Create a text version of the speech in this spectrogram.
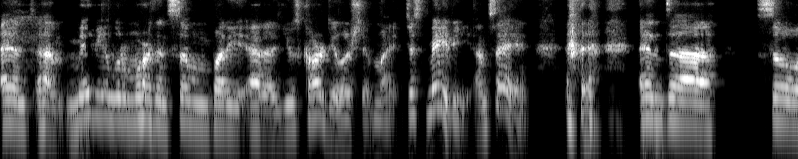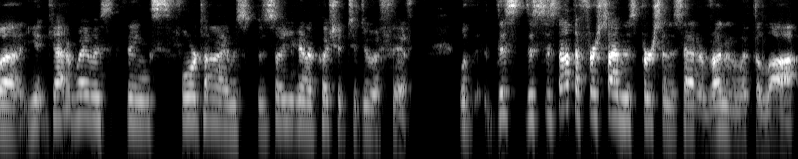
and um, maybe a little more than somebody at a used car dealership might. Just maybe, I'm saying. and uh, so uh, you got away with things four times, so you're going to push it to do a fifth. Well, this this is not the first time this person has had a run-in with the law.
